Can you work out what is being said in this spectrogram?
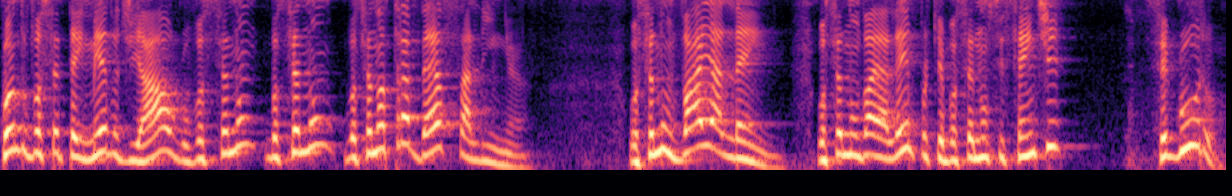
Quando você tem medo de algo, você não, você não, você não atravessa a linha. Você não vai além. Você não vai além porque você não se sente seguro.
